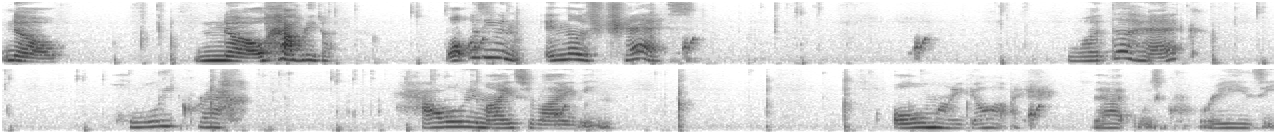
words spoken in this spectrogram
No. No. How did I? What was even in those chests? What the heck? Holy crap. How am I surviving? Oh my gosh. That was crazy.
